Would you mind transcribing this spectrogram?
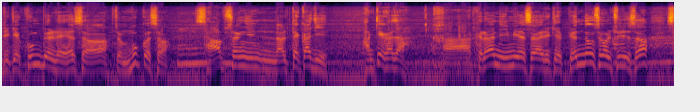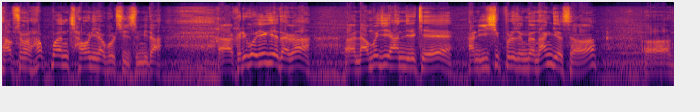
이렇게 군별로 해서 좀 묶어서 사업성이 날 때까지 함께 가자. 아, 그런 의미에서 이렇게 변동성을 줄여서 사업성을 확보한 차원이라 볼 수 있습니다. 아, 그리고 여기에다가 아, 나머지 한 이렇게 한 20% 정도 남겨서 어,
